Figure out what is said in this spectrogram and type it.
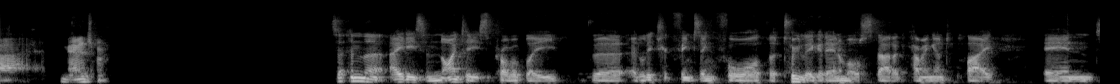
uh, management? So, in the 80s and 90s, probably the electric fencing for the two legged animals started coming into play, and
